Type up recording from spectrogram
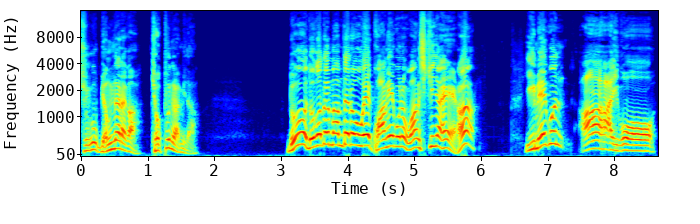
중국 명나라가 격분을 합니다. 너, 너가들 맘대로 왜 광해군을 왕시키냐 해, 어? 임해군, 아, 이거,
